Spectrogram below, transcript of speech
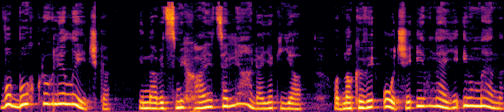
в обох круглі личка, і навіть сміхається ляля, як я. Однакові очі і в неї, і в мене,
